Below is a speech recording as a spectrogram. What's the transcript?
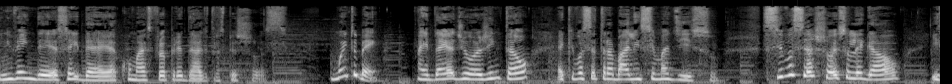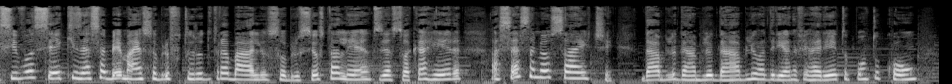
em vender essa ideia com mais propriedade para as pessoas. Muito bem. A ideia de hoje, então, é que você trabalhe em cima disso. Se você achou isso legal e se você quiser saber mais sobre o futuro do trabalho, sobre os seus talentos e a sua carreira, acesse meu site www.adrianaferrareto.com.br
